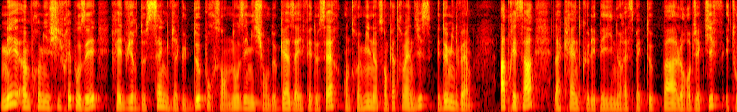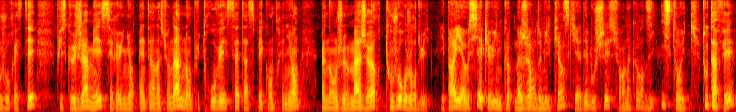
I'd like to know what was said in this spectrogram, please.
Mais un premier chiffre est posé, réduire de 5,2% nos émissions de gaz à effet de serre entre 1990 et 2020. Après ça, la crainte que les pays ne respectent pas leur objectif est toujours restée, puisque jamais ces réunions internationales n'ont pu trouver cet aspect contraignant un enjeu majeur toujours aujourd'hui. Et Paris a aussi accueilli une COP majeure en 2015 qui a débouché sur un accord dit historique. Tout à fait.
